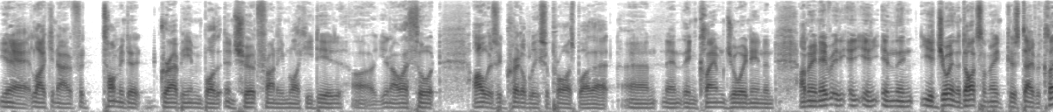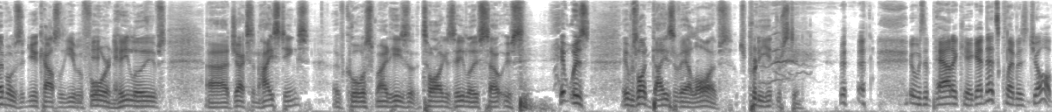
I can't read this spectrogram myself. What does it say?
Yeah, like you know, for Tommy to grab him by the, and shirt front him like he did, uh, you know, I thought I was incredibly surprised by that. And, and then Clem joined in, and I mean, every and then you join the dots. I mean, because David Clem was at Newcastle the year before, and he leaves. Uh, Jackson Hastings, of course, mate, he's at the Tigers. He leaves, so it was, it was, it was like days of our lives. It was pretty interesting. it was a powder keg, and that's Klemmer's job.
